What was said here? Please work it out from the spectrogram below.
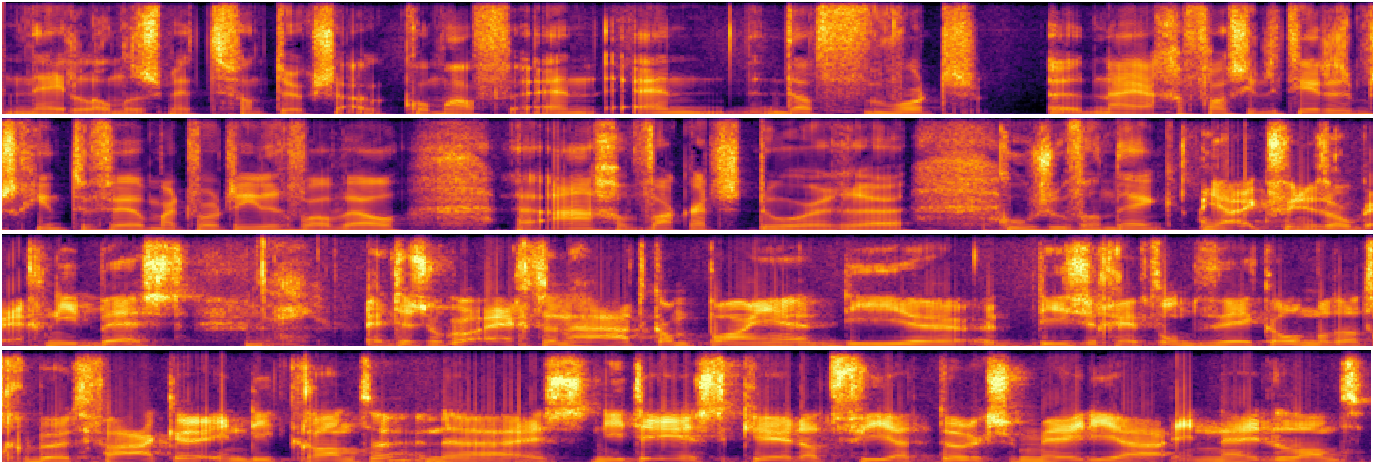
Nederlanders met van Turkse komaf. En, en dat wordt nou ja, gefaciliteerd is misschien te veel, maar het wordt in ieder geval wel uh, aangewakkerd door uh, Kuzu van Denk. Ja, ik vind het ook echt niet best. Nee. Het is ook wel echt een haatcampagne die, die zich heeft ontwikkeld, maar dat gebeurt vaker in die kranten. Het is niet de eerste keer dat via Turkse media in Nederland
